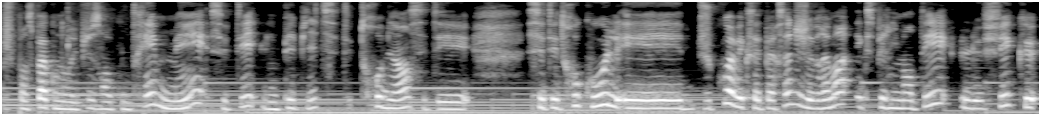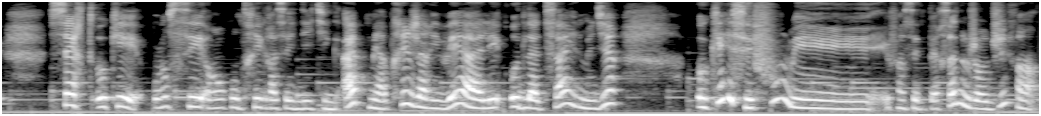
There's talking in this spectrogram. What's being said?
je pense pas qu'on aurait pu se rencontrer, mais c'était une pépite, c'était trop bien, c'était c'était trop cool. Et du coup avec cette personne j'ai vraiment expérimenté le fait que certes ok on s'est rencontré grâce à une dating app mais après j'arrivais à aller au-delà de ça et de me dire ok, c'est fou, mais enfin cette personne aujourd'hui, enfin,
